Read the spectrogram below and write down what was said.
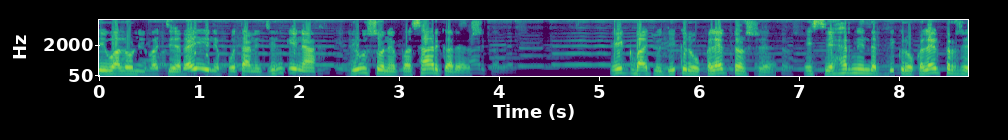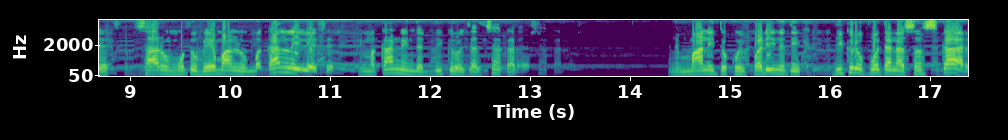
દિવાલોની વચ્ચે રહીને પોતાની જિંદગીના દિવસોને પસાર કરે છે. એક બાજુ દીકરો કલેક્ટર છે, એ શહેરની અંદર દીકરો કલેક્ટર છે, સારું મોટું બે માળનું મકાન લઈ લે છે, એ મકાનની અંદર દીકરો જલસા કરે અને માની તો કોઈ પડી નથી, દીકરો પોતાના સંસ્કાર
